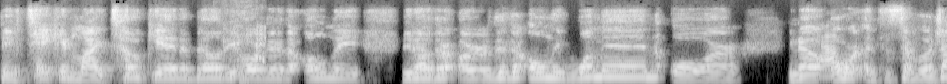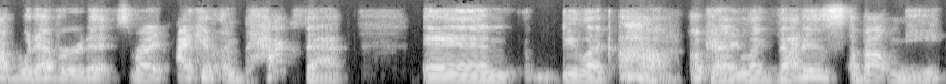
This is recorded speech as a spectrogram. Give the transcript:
they've taken my token ability or they're the only you know they're or they're the only woman or you know, yep. or it's a similar job, whatever it is, right? I can unpack that and be like, ah, okay, like that is about me.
